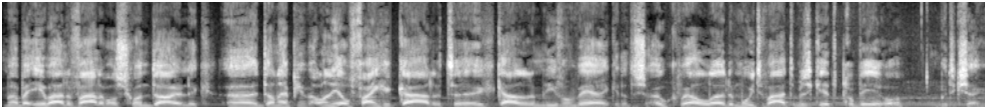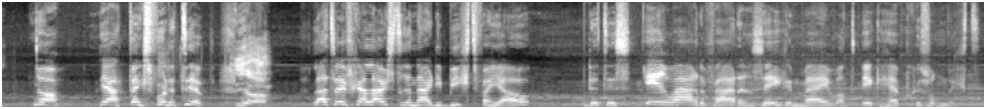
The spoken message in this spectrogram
Maar bij Eerwaarde Vader was het gewoon duidelijk. Uh, dan heb je wel een heel fijn gekaderd, gekaderde manier van werken. Dat is ook wel de moeite waard om eens een keer te proberen, hoor. Moet ik zeggen. Nou, ja, thanks voor de tip. Ja. Laten we even gaan luisteren naar die biecht van jou. Dit is Eerwaarde Vader, zegen mij, want ik heb gezondigd.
